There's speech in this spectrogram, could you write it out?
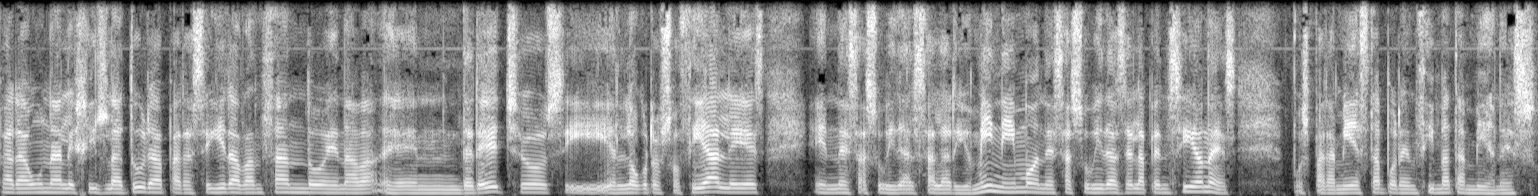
para una legislatura, para seguir avanzando en, derechos y en logros sociales, en esa subida del salario mínimo, en esas subidas de las pensiones, pues para mí está por encima también eso.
